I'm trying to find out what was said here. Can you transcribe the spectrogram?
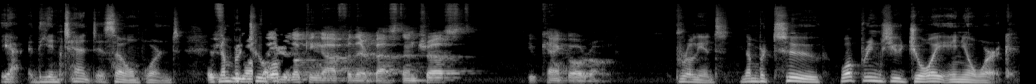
Yeah, the intent is so important. If Number you know two, you're looking out for their best interest, you can't go wrong. Brilliant. Number two, what brings you joy in your work?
